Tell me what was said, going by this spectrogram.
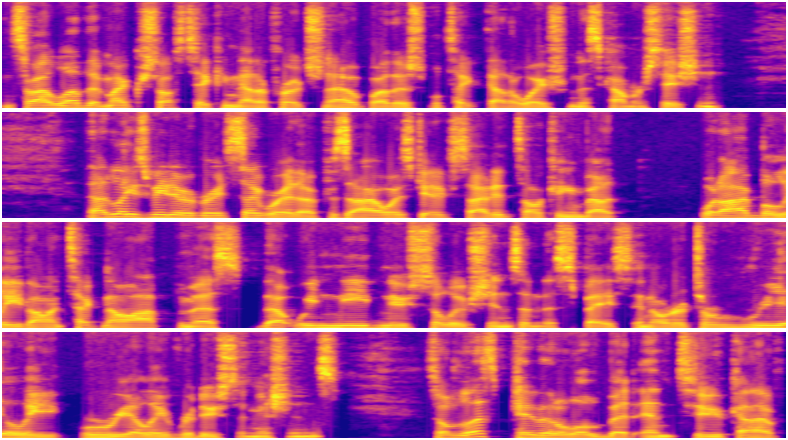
And so I love that Microsoft's taking that approach, and I hope others will take that away from this conversation. That leads me to a great segue, though, because I always get excited talking about what I believe, I'm a techno optimist, that we need new solutions in this space in order to really, really reduce emissions. So let's pivot a little bit into kind of,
